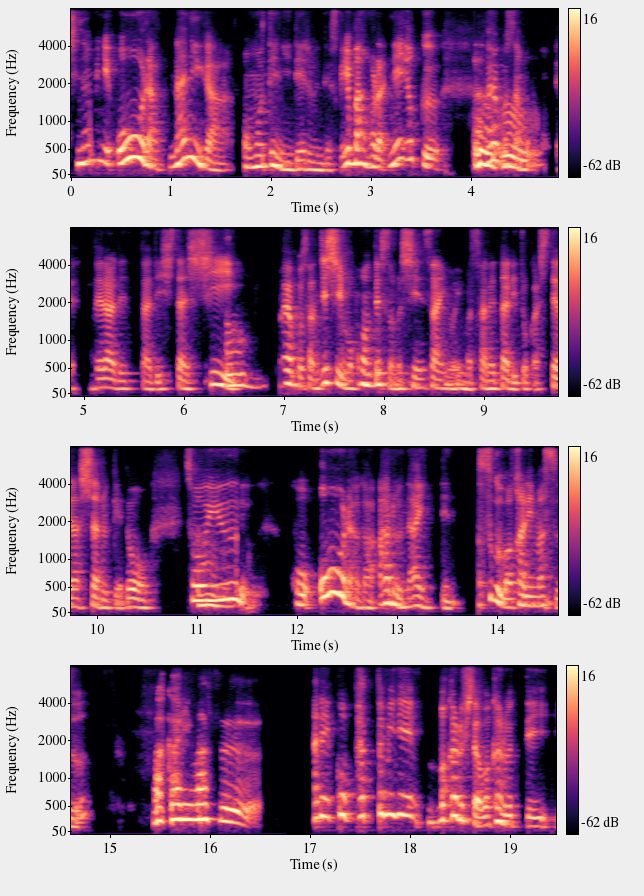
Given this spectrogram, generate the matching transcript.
ちなみに、オーラ、何が表に出るんですか？今、ほらね、よく、うんかやこさんも出られたりしたし、うん。かやこさん自身もコンテストの審査員を今されたりとかしてらっしゃるけど、そういう、こう、オーラがあるないって、すぐわかります？わかります。あれ、こう、パッと見で分かる人は分かるって、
